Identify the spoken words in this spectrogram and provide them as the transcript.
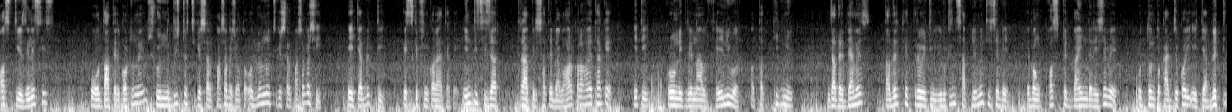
অস্টিওজেনেসিস ও দাঁতের গঠনে সুনির্দিষ্ট চিকিৎসার পাশাপাশি অথবা অন্যান্য চিকিৎসার পাশাপাশি এই ট্যাবলেটটি প্রেসক্রিপশন করা হয়ে থাকে। অ্যান্টিসিজার থেরাপির সাথে ব্যবহার করা হয়ে থাকে। এটি ক্রনিক রেনাল ফেইলিওর অর্থাৎ কিডনি যাদের ড্যামেজ, তাদের ক্ষেত্রেও এটি রুটিন সাপ্লিমেন্ট হিসেবে এবং ফসফেট বাইন্ডার হিসেবে অত্যন্ত কার্যকরী এই ট্যাবলেটটি।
